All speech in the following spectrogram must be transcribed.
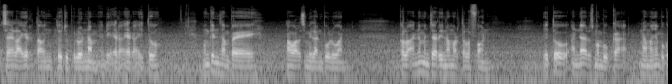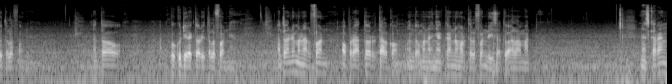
saya lahir tahun 76 ya, di era-era itu mungkin sampai awal 90-an. Kalau Anda mencari nomor telepon itu Anda harus membuka namanya buku telepon atau buku direktori teleponnya atau Anda menelpon operator Telkom untuk menanyakan nomor telepon di satu alamat. Nah sekarang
